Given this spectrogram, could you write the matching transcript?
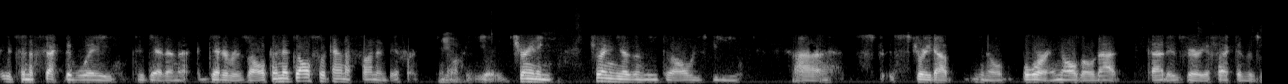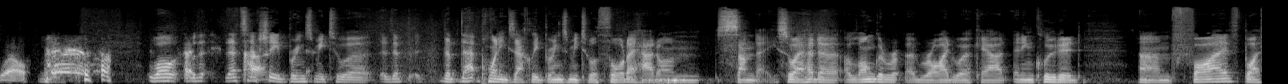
it's an effective way to get an get a result, and it's also kind of fun and different. You yeah. know, training training doesn't need to always be uh, st- straight up you know boring, although that that is very effective as well. Well, that's uh, actually brings me to a the, the, that point exactly brings me to a thought I had on Sunday. So I had a, a longer ride workout. It included um, five by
